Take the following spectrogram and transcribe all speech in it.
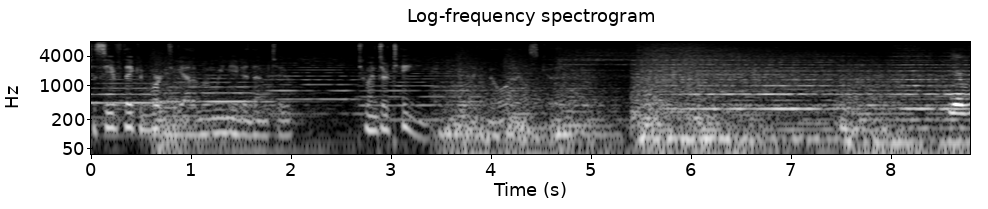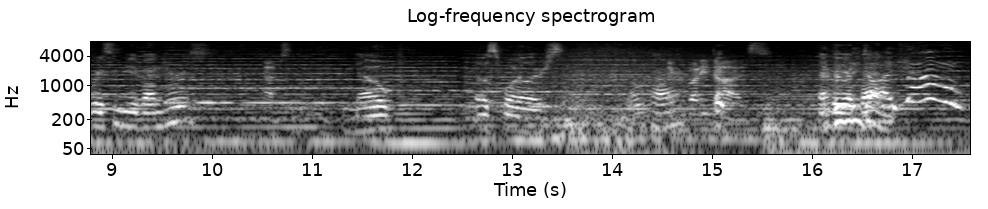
to see if they could work together when we needed them to, to entertain like no one else could. You ever see the Avengers? Absolutely. Nope. No spoilers. Okay. Everybody dies. Everybody dies. avenged. No!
